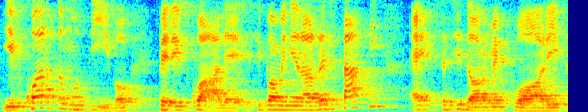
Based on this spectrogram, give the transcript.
Il quarto motivo per il quale si può venire arrestati è se si dorme fuori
